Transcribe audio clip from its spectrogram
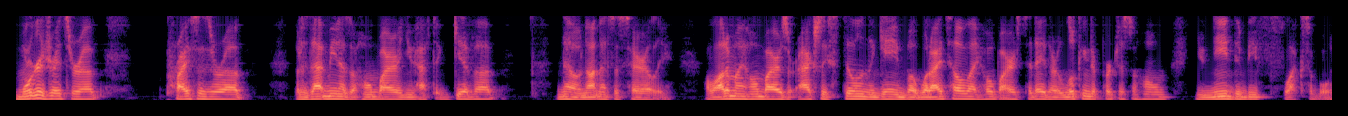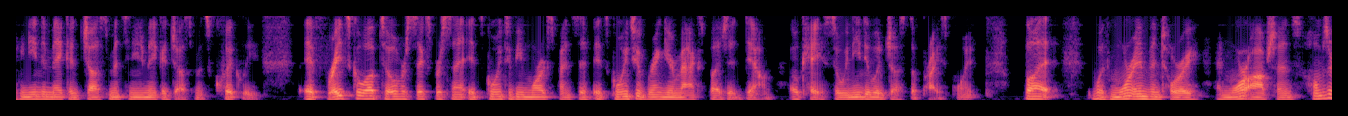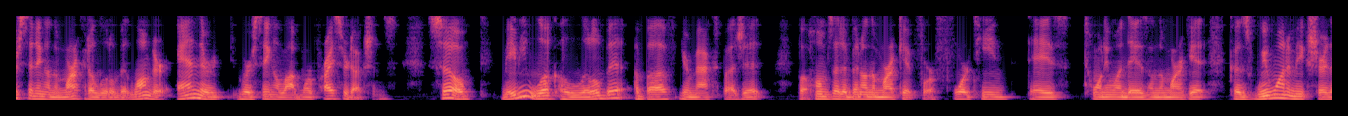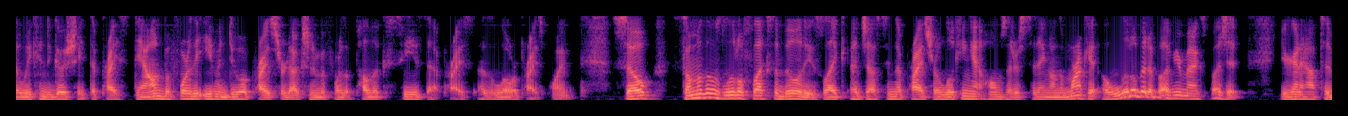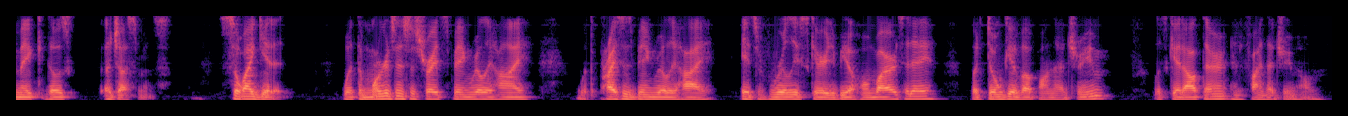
mortgage rates are up, prices are up, but does that mean as a home buyer you have to give up? No, not necessarily. A lot of my home buyers are actually still in the game, but what I tell my home buyers today, they're looking to purchase a home, you need to be flexible. You need to make adjustments, and you need to make adjustments quickly. If rates go up to over 6%, it's going to be more expensive. It's going to bring your max budget down. Okay, so we need to adjust the price point. But with more inventory and more options, homes are sitting on the market a little bit longer and we're seeing a lot more price reductions. So maybe look a little bit above your max budget but homes that have been on the market for 14 days, 21 days on the market, because we want to make sure that we can negotiate the price down before they even do a price reduction, before the public sees that price as a lower price point. So some of those little flexibilities, like adjusting the price or looking at homes that are sitting on the market a little bit above your max budget, you're going to have to make those adjustments. So I get it. With the mortgage interest rates being really high, with the prices being really high, it's really scary to be a home buyer today, but don't give up on that dream Let's get out there and find that dream home.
